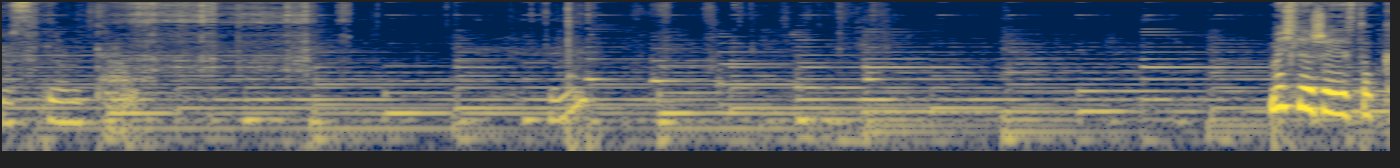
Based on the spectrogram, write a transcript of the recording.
rozplątało. Myślę, że jest ok,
